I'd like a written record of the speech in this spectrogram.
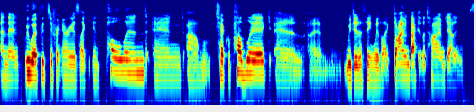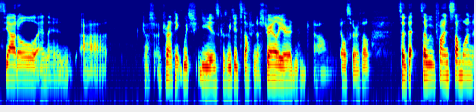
and then we worked with different areas like in Poland and um, Czech Republic, and um, we did a thing with like Diamondback at the time down in Seattle, and then. Uh, Gosh, I'm trying to think which years because we did stuff in Australia and um, elsewhere as well so that so we would find someone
